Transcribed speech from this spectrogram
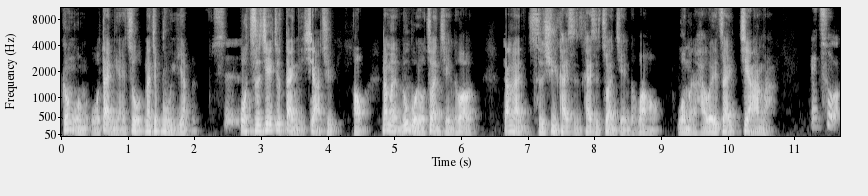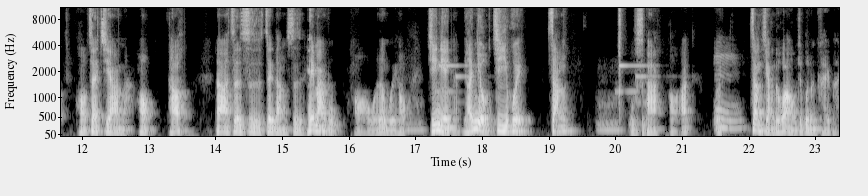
跟我我带你来做，那就不一样了。是我直接就带你下去，哦。那么如果有赚钱的话，当然持续开始开始赚钱的话，哦，我们还会再加码，没错，哦，再加码，哦。好，那这是这档是黑马股，哦，我认为哦，今年很有机会涨五十趴，哦啊，嗯，这样讲的话，我就不能开牌，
